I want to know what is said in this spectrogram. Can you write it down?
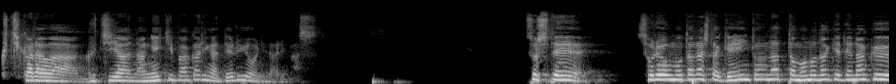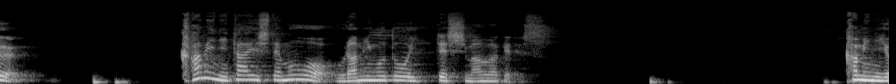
口からは愚痴や嘆きばかりが出るようになります。そして、それをもたらした原因となったものだけでなく、神に対しても恨み事を言ってしまうわけです。神に喜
